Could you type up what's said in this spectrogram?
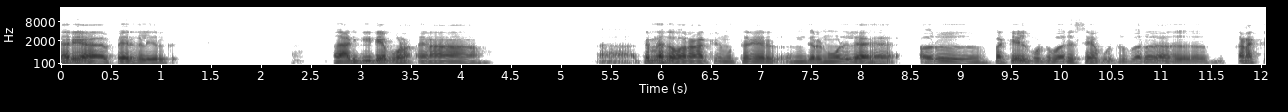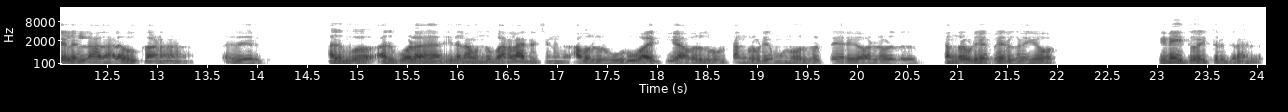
நிறைய பெயர்கள் இருக்குது அது அடுக்கிட்டே போகலாம் ஏன்னா தமிழக வரலாற்றில் முத்தரையர் என்கிற நூலில் அவர் பட்டியல் போட்டு வரிசையாக கொடுத்துருப்பாரு. அது கணக்கில் இல்லாத அளவுக்கான இது இருக்குது அதுபோ அதுபோல் இதெல்லாம் வந்து வரலாற்று சின்னங்கள். அவர்கள் உருவாக்கி அவர்கள் தங்களுடைய முன்னோர்கள் பெயரையோ அல்லது தங்களுடைய பெயர்களையோ இணைத்து வைத்திருக்கிறார்கள்.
